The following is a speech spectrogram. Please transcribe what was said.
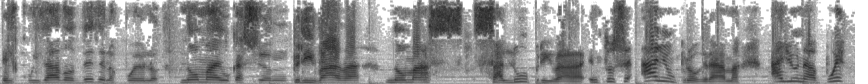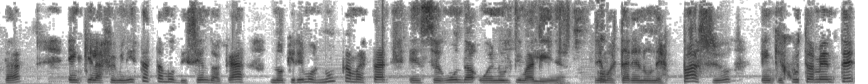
el cuidado desde los pueblos, no más educación privada, no más salud privada. Entonces hay un programa, hay una apuesta en que las feministas estamos diciendo acá, no queremos nunca más estar en segunda o en última línea, queremos estar en un espacio en que justamente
